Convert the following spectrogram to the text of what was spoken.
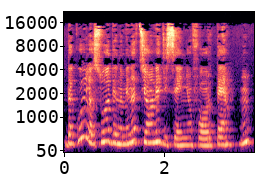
da cui la sua denominazione di segno forte. Mm?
